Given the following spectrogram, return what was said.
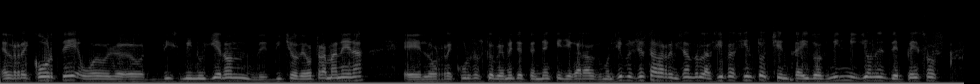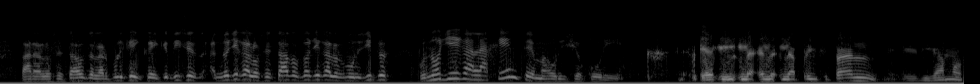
el recorte o, disminuyeron, dicho de otra manera, eh, los recursos que obviamente tendrían que llegar a los municipios. Yo estaba revisando las cifras, 182 mil millones de pesos para los estados de la República y que, dices, no llega a los estados, no llega a los municipios, pues no llega a la gente, Mauricio Curi. Eh, la, principal, digamos,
